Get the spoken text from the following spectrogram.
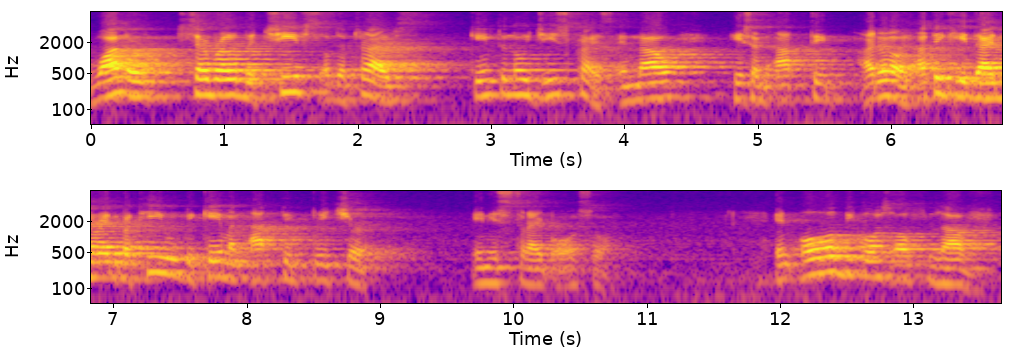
one or several of the chiefs of the tribes came to know Jesus Christ. And now he's an active, I don't know, I think he died already, but he became an active preacher in his tribe also. And all because of love.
